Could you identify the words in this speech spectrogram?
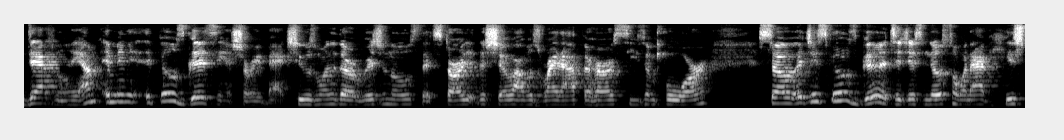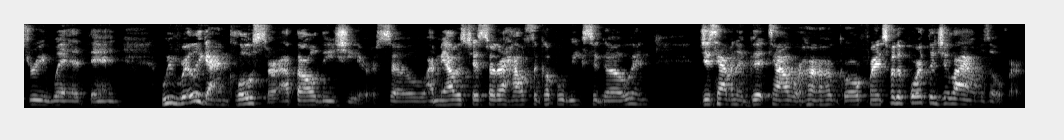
Definitely. I'm, i mean, it feels good seeing Sheree back. She was one of the originals that started the show. I was right after her, season four. So it just feels good to just know someone I have history with. And we've really gotten closer after all these years. So, I mean, I was just at her house a couple weeks ago and just having a good time with her and her girlfriends. For the 4th of July, I was over.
